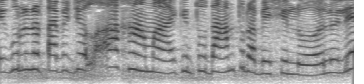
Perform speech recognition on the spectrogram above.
এগুলো তাবিজ ওলা খামায় কিন্তু দাম তোরা বেশি লয় লইলে।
